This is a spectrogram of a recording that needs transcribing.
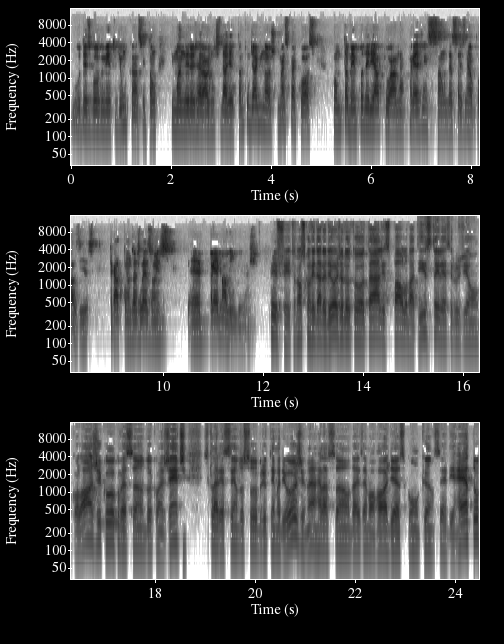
o desenvolvimento de um câncer. Então, de maneira geral, a gente daria tanto um diagnóstico mais precoce, como também poderia atuar na prevenção dessas neoplasias, tratando as lesões é, pré-malignas. Perfeito. Nosso convidado de hoje é o doutor Thales Paulo Batista, ele é cirurgião oncológico, conversando com a gente, esclarecendo sobre o tema de hoje, né, a relação das hemorróidas com o câncer de reto.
